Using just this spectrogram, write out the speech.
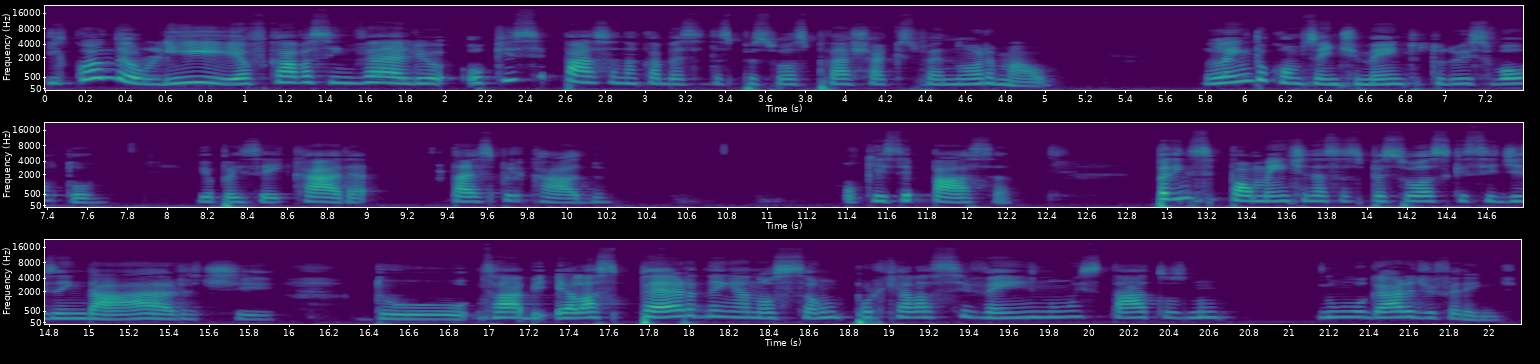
E quando eu li, eu ficava assim, velho, o que se passa na cabeça das pessoas para achar que isso é normal? Lendo com sentimento, tudo isso voltou. E eu pensei, cara, tá explicado. O que se passa? principalmente nessas pessoas que se dizem da arte, do, sabe? Elas perdem a noção porque elas se veem num status, num, num lugar diferente.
